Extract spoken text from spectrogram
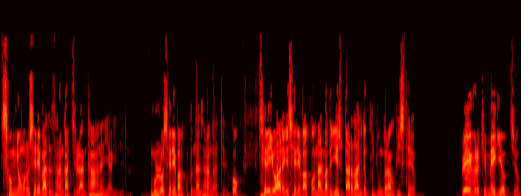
성령으로 세례받은 사람 같지를 않다 하는 이야기입니다. 물로 세례받고 끝난 사람 같아요. 꼭 세례 요한에게 세례받고 날마다 예수 따라다니던 군중들하고 비슷해요. 왜 그렇게 맥이 없죠?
